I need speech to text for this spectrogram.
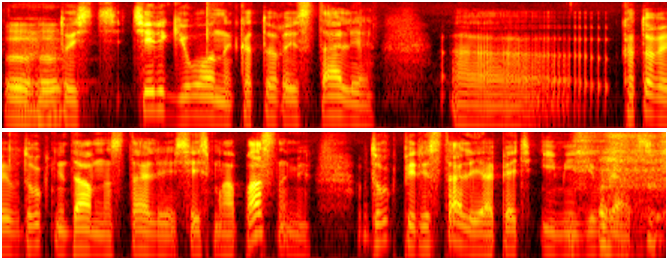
Угу. То есть те регионы, которые стали э, которые вдруг недавно стали сейсмоопасными, вдруг перестали опять ими являться.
